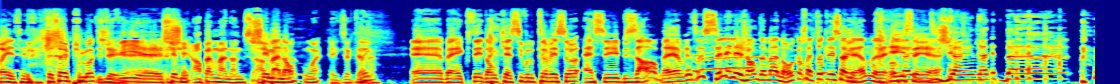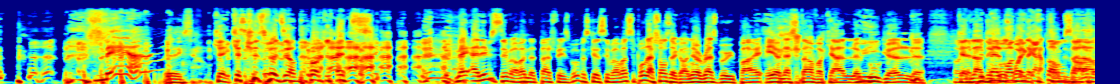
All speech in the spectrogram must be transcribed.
Ouais, c'est ça un puma qui vit euh, chez, chez- en permanence. Chez En Manon. permanence. Ouais, exactement. Oui. Euh, ben écoutez, donc euh, si vous trouvez ça assez bizarre, ben à vrai dire, c'est les légendes de Manon, comme à toutes les semaines. Et c'est euh, d'hygiène là-dedans. Mais, hein? Que- Qu'est-ce que tu veux dire donc là-dessus? Mais allez visiter vraiment notre page Facebook parce que c'est vraiment, c'est pour la chance de gagner un Raspberry Pi et un assistant vocal le Oui. Google euh, qui a de l'air de grosses boîtes de de carton bizarres.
